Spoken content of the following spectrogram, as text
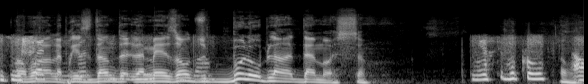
Je Au revoir, la présidente de la. Maison du revoir. Boulot Blanc d'Amos. Merci beaucoup. revoir. Au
